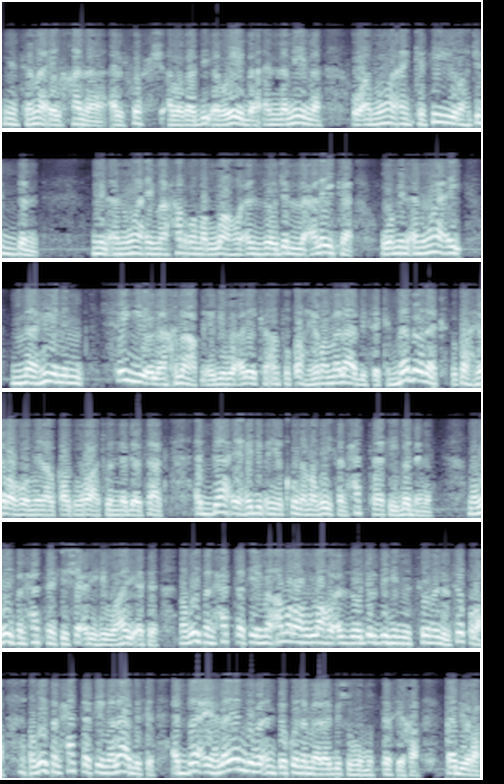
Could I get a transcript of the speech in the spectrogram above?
من سماء الخنا الفحش الغيبة النميمة وأنواع كثيرة جدا من أنواع ما حرم الله عز وجل عليك. ومن أنواع ما هي من سيء الأخلاق يجب عليك أن تطهر ملابسك بدنك تطهره من القذورات والنجاسات. الداعية يجب أن يكون نظيفا حتى في بدنه نظيفا حتى في شعره وهيئته نظيفا حتى فيما أمره الله عز وجل به من سنن الفطرة نظيفا حتى في ملابسه. الداعية لا ينبغي أن تكون ملابسه متسخة قدرة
